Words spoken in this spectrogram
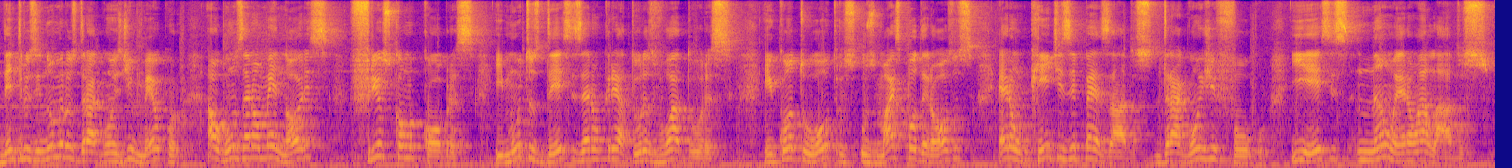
dentre os inúmeros dragões de Melkor, alguns eram menores, frios como cobras, e muitos desses eram criaturas voadoras, enquanto outros, os mais poderosos, eram quentes e pesados, dragões de fogo, e esses não eram alados.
